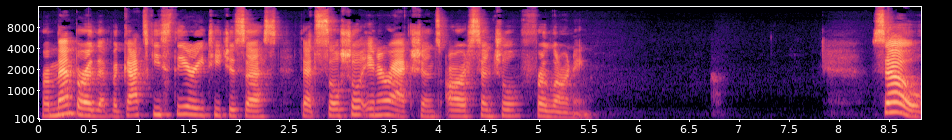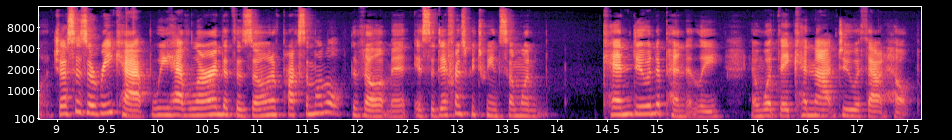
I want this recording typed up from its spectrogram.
Remember that Vygotsky's theory teaches us that social interactions are essential for learning. So, just as a recap, we have learned that the zone of proximal development is the difference between someone can do independently and what they cannot do without help.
